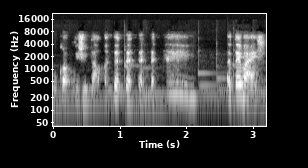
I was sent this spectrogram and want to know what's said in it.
um copo digital. Até mais.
